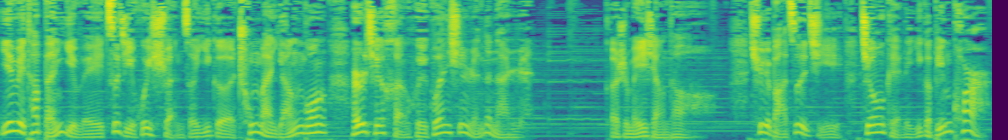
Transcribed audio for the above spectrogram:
因为他本以为自己会选择一个充满阳光而且很会关心人的男人，可是没想到却把自己交给了一个冰块儿。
